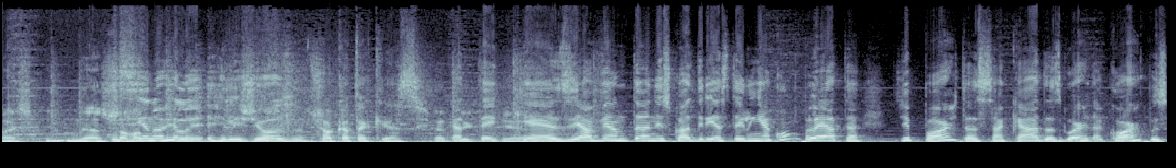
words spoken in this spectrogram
Acho que não. Só Ensino uma... religioso? Só catequese. catequese. Catequese. A Ventana Esquadrias tem linha completa de portas, sacadas, guarda-corpos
